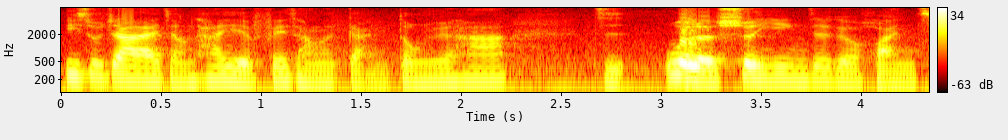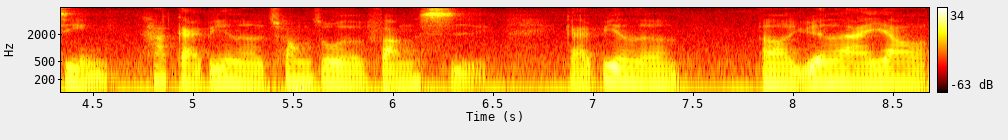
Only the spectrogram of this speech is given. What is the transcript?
艺术家来讲，他也非常的感动，因为他只为了顺应这个环境，他改变了创作的方式，改变了。”呃，原来要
